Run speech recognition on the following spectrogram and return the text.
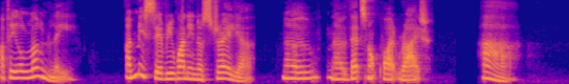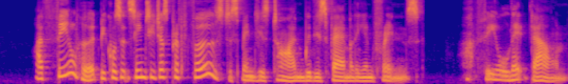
I feel lonely. I miss everyone in Australia. No, no, that's not quite right. Ah. I feel hurt because it seems he just prefers to spend his time with his family and friends. I feel let down.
